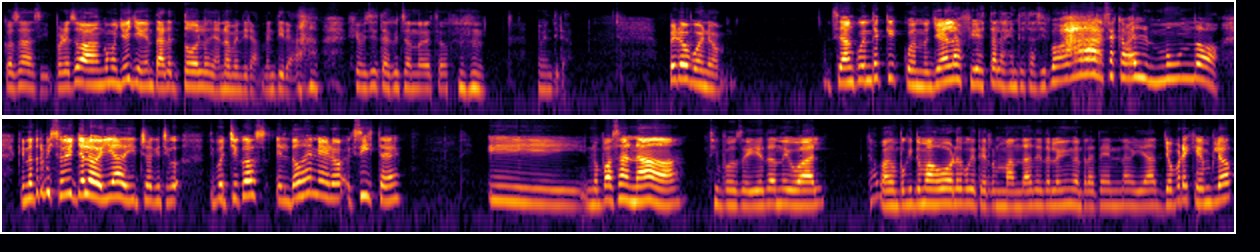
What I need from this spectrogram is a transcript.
cosas así. Por eso hagan como yo, lleguen tarde todos los días. No, mentira, mentira. Jefe, si está escuchando esto, es mentira. Pero bueno, se dan cuenta que cuando llegan las fiestas la gente está así, ¡ah! Se acaba el mundo. Que en otro episodio ya lo había dicho, que chicos, tipo, chicos, el 2 de enero existe y no pasa nada. Tipo, seguí estando igual. Capaz un poquito más gordo porque te mandaste todo lo que encontraste en Navidad. Yo, por ejemplo,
